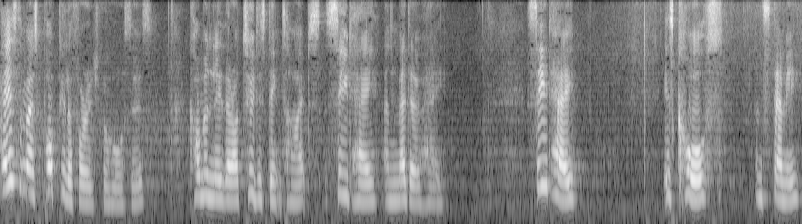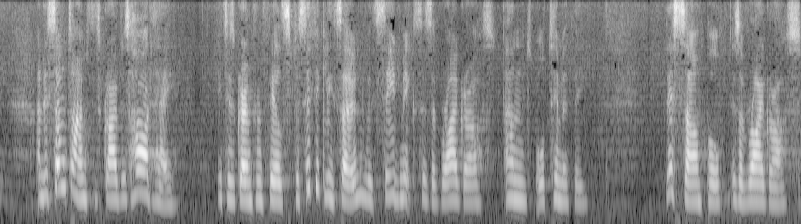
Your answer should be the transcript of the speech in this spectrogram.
Hay is the most popular forage for horses. Commonly, there are two distinct types seed hay and meadow hay. Seed hay is coarse and stemmy and is sometimes described as hard hay. It is grown from fields specifically sown with seed mixes of ryegrass and or timothy. This sample is of ryegrass.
